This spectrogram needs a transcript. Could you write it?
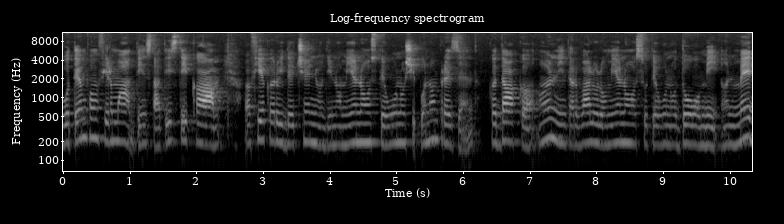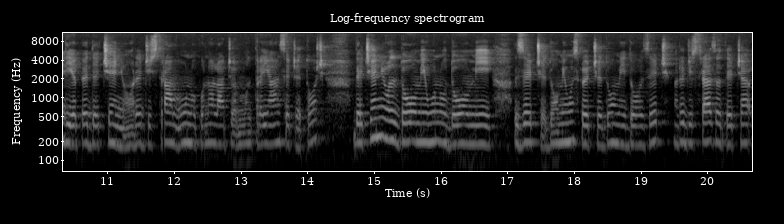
putem confirma din statistica fiecărui deceniu din 1901 și până în prezent că dacă în intervalul 1901-2000, în medie pe deceniu, înregistram 1 până la cel mult 3 ani secetoși, deceniul 2001-2010, 2011-2020 înregistrează deja,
